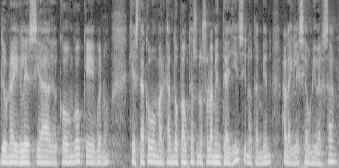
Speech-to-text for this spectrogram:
de una Iglesia del Congo que, bueno, que está como marcando pautas no solamente allí, sino también a la Iglesia universal.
